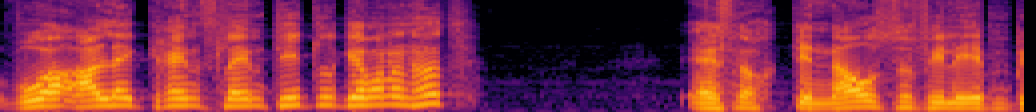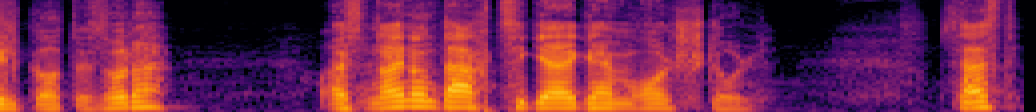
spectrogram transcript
wo er alle Grand Slam-Titel gewonnen hat? Er ist noch genauso viel Ebenbild Gottes, oder? Als 89-Jähriger im Rollstuhl. Das heißt,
